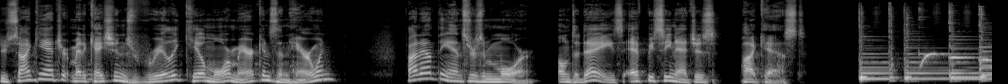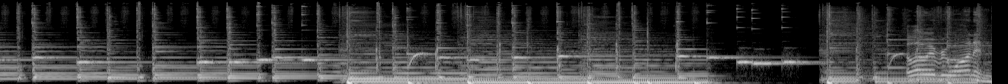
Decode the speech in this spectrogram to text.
Do psychiatric medications really kill more Americans than heroin? Find out the answers and more on today's FBC Natchez podcast. Hello, everyone, and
